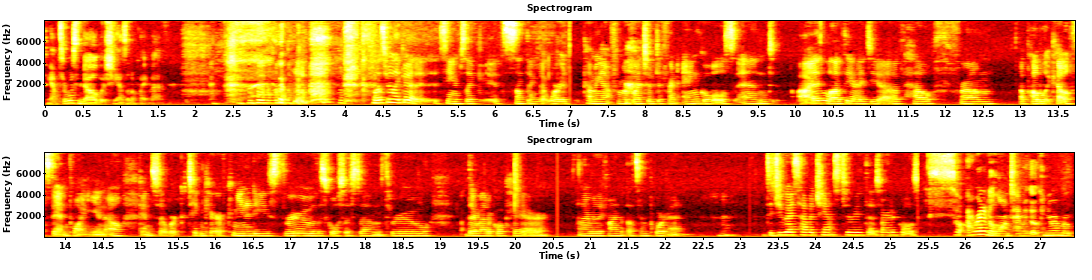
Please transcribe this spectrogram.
the answer was no, but she has an appointment. well, that's really good. It, it seems like it's something that we're coming at from a bunch of different angles, and I love the idea of health from a public health standpoint, you know. And so we're taking care of communities through the school system, through their medical care, and I really find that that's important. Mm-hmm. Did you guys have a chance to read those articles? So I read it a long time ago. Can you remember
